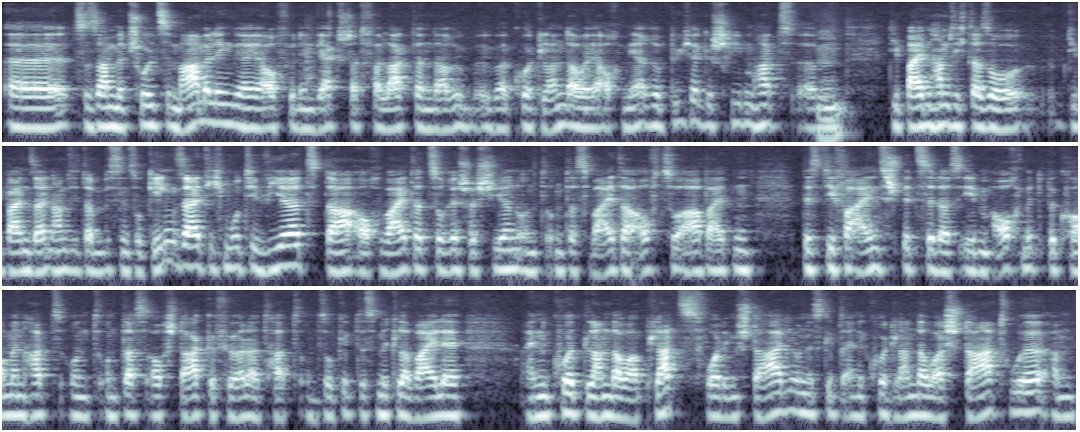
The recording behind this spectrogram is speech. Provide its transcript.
äh, zusammen mit Schulze Marmeling, der ja auch für den Werkstattverlag dann darüber über Kurt Landauer ja auch mehrere Bücher geschrieben hat. Ähm, mhm. Die beiden haben sich da so, die beiden Seiten haben sich da ein bisschen so gegenseitig motiviert, da auch weiter zu recherchieren und, und das weiter aufzuarbeiten, bis die Vereinsspitze das eben auch mitbekommen hat und, und das auch stark gefördert hat. Und so gibt es mittlerweile einen Kurt Landauer Platz vor dem Stadion. Es gibt eine Kurt Landauer Statue am,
